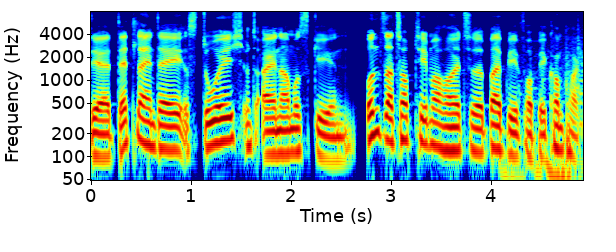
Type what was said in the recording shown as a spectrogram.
Der Deadline Day ist durch und einer muss gehen. Unser Top-Thema heute bei BVB Kompakt.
